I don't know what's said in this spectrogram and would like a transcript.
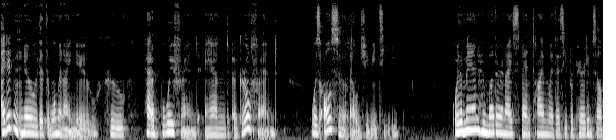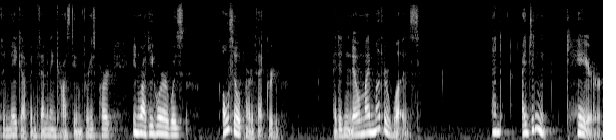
I didn't know that the woman I knew, who had a boyfriend and a girlfriend, was also LGBT, or the man who mother and I spent time with as he prepared himself in makeup and feminine costume for his part in Rocky Horror was also a part of that group. I didn't know my mother was. And I didn't care.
